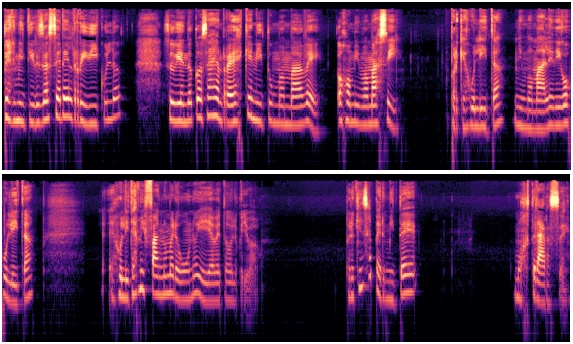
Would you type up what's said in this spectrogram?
Permitirse hacer el ridículo subiendo cosas en redes que ni tu mamá ve. Ojo, mi mamá sí, porque Julita, mi mamá le digo Julita. Eh, Julita es mi fan número uno y ella ve todo lo que yo hago. Pero ¿quién se permite mostrarse?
